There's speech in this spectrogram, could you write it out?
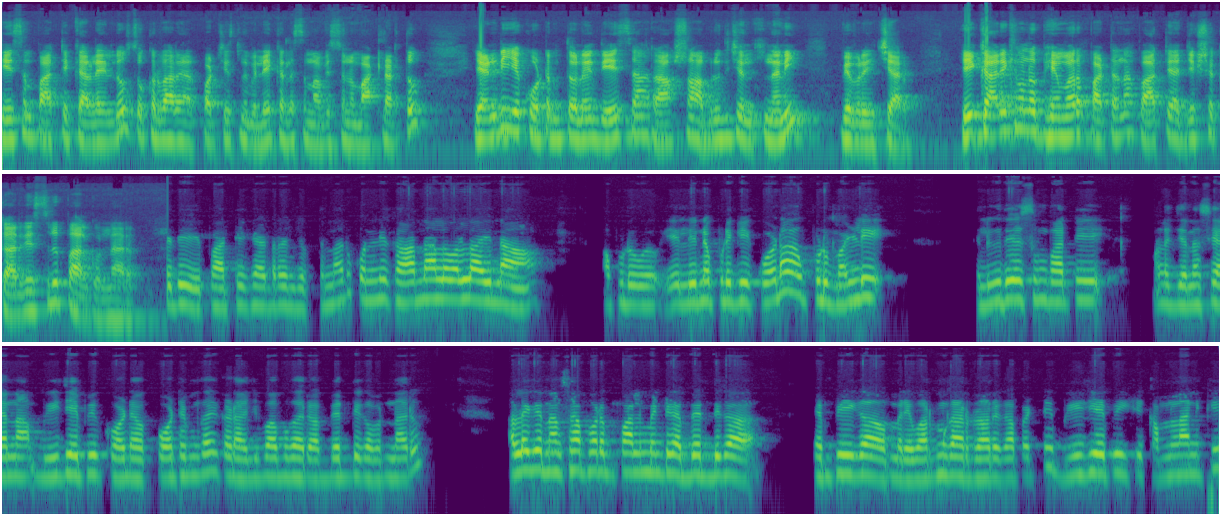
దేశం పార్టీ కార్యాలయంలో శుక్రవారం ఏర్పాటు చేసిన విలేకరుల సమావేశంలో మాట్లాడుతూ ఎన్డీఏ కూటమితోనే దేశ రాష్ట్రం అభివృద్ధి చెందుతుందని వివరించారు. ఈ కార్యక్రమంలో భీమవరం పట్టణ పార్టీ అధ్యక్ష కార్యదర్శులు పాల్గొన్నారు. ఇది పార్టీ కేడర్ అని చెప్తున్నారు. కొన్ని కారణాల వల్ల ఆయన అప్పుడు వెళ్ళినప్పటికీ కూడా ఇప్పుడు మళ్ళీ తెలుగుదేశం పార్టీ మన జనసేన బీజేపీ కూడా కూటమిగా ఇక్కడ అజిబాబు గారు అభ్యర్థిగా ఉన్నారు. అలాగే నరసాపురం పార్లమెంట్ అభ్యర్థిగా ఎంపీగా మరి వర్మ గారు ఉన్నారు కాబట్టి బీజేపీకి కమలానికి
